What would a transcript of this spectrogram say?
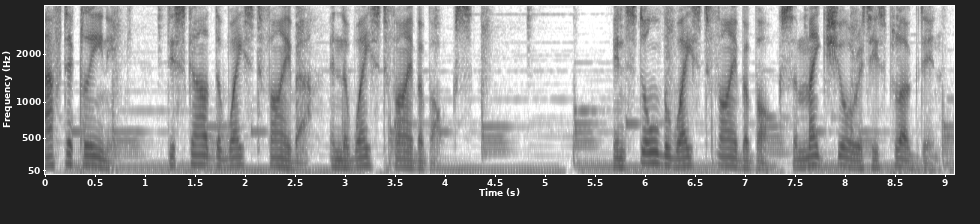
After cleaning, discard the waste fiber in the waste fiber box. Install the waste fiber box and make sure it is plugged in.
